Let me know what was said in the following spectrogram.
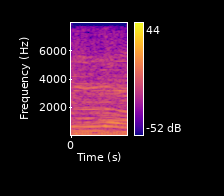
la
